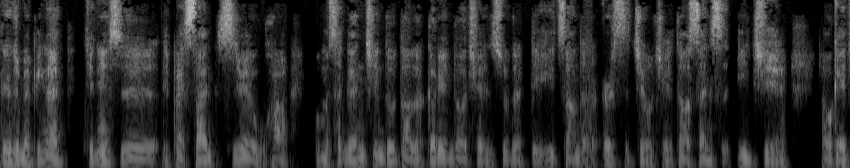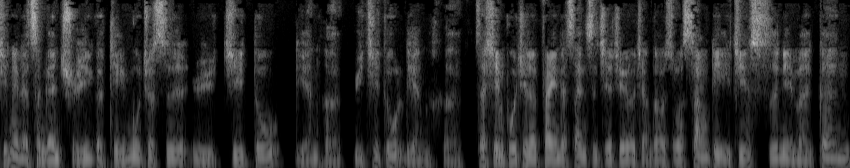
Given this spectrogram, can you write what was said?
弟兄姊妹平安，今天是礼拜三，十月五号。我们陈根进度到了哥林多前书的第一章的二十九节到三十一节。我给今天的陈根取一个题目，就是与基督联合。与基督联合，在新普京的翻译的三十节就有讲到说，上帝已经使你们跟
